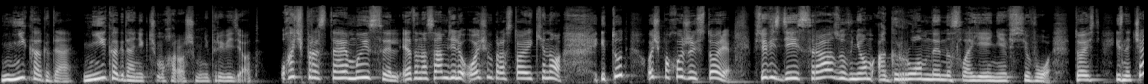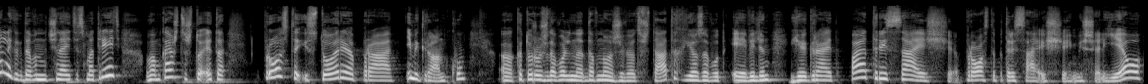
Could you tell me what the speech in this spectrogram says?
никогда, никогда ни к чему хорошему не приведет. Очень простая мысль. Это на самом деле очень простое кино. И тут очень похожая история. Все везде и сразу в нем огромное наслоение всего. То есть изначально, когда вы начинаете смотреть, вам кажется, что это просто история про иммигрантку, э, которая уже довольно давно живет в Штатах. Ее зовут Эвелин. Ее играет потрясающая, просто потрясающая Мишель Ео,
